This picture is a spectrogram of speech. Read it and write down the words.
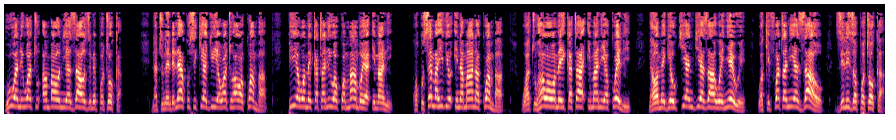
huwa ni watu ambao nia zao zimepotoka na tunaendelea kusikia juu ya watu hawa kwamba pia wamekataliwa kwa mambo ya imani. Kwa kusema hivyo ina maana kwamba watu hawa wameikataa imani ya kweli na wamegeukia njia zao wenyewe wakifuata nia zao zilizopotoka.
